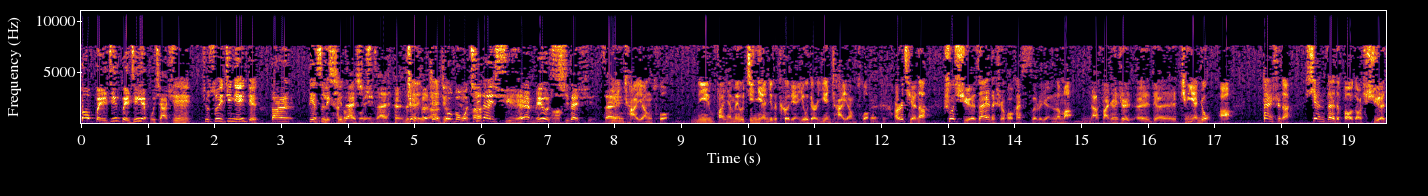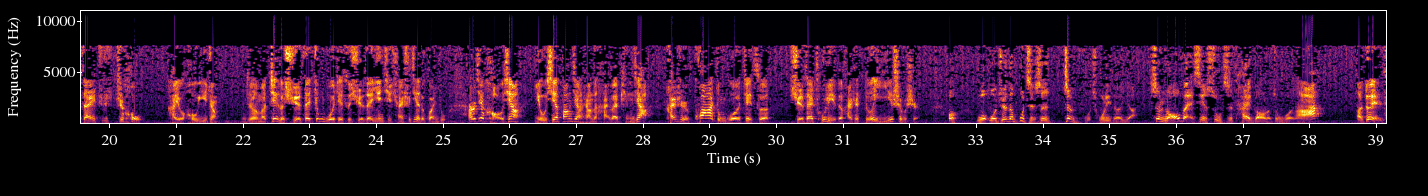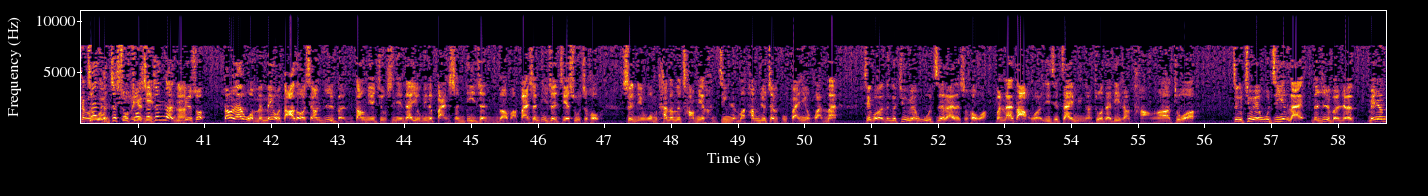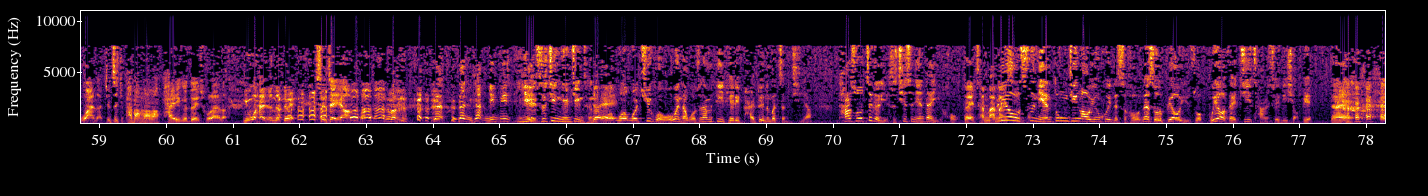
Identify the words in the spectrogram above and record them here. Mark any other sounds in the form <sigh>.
到北京，北京也不下雪，嗯就所以今年一点，当然电视里看期待到雪灾，<laughs> 这这就不不，我 <laughs> 期待雪，没有期待雪灾阴。差阳错。你发现没有？今年这个特点有点阴差阳错，对对而且呢，说雪灾的时候还死了人了嘛，啊，反正是呃这挺严重啊。但是呢，现在的报道，雪灾之之后还有后遗症，你知道吗？这个雪灾，中国这次雪灾引起全世界的关注，而且好像有些方向上的海外评价还是夸中国这次雪灾处理的还是得宜，是不是？哦，我我觉得不只是政府处理得宜啊，是老百姓素质太高了，中国人。啊啊，对，真的，这说说真的，你啊比如说，当然我们没有达到像日本当年九十年代有名的阪神地震，你知道吧？阪神地震结束之后，是你我们看到那场面很惊人嘛，他们就政府反应缓慢，结果那个救援物资来的时候啊，本来大伙一些灾民啊坐在地上躺啊坐啊。这个救援物资一来，那日本人没人管的，就自己啪啪啪啪排一个队出来了，一万人的队 <laughs> 是这样的嘛，对吧？那那你看，你比也是今年进城的。我我我去过，我问他，我说他们地铁里排队那么整齐啊？他说这个也是七十年代以后。对才慢慢六四年东京奥运会的时候，那时候的标语说不要在机场随地小便。对，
